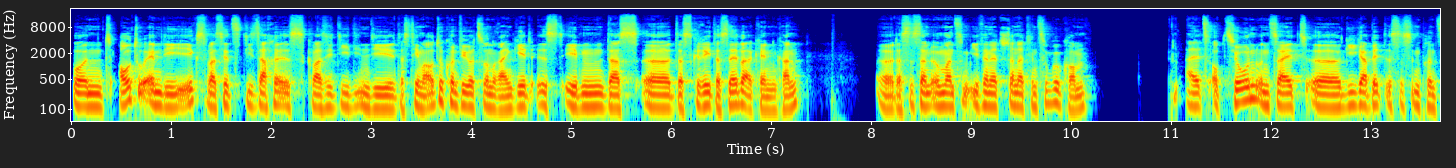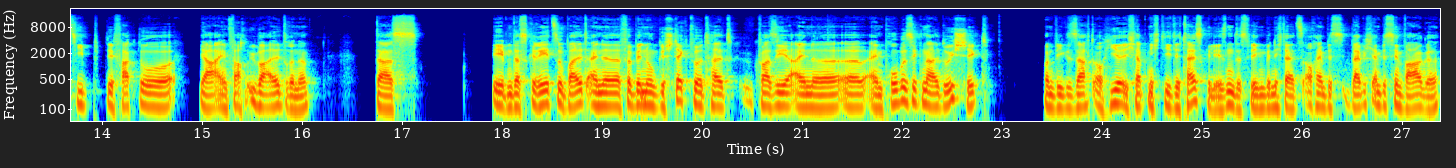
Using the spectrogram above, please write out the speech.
Und AutoMDX, was jetzt die Sache ist, quasi die, die in die, das Thema Autokonfiguration reingeht, ist eben, dass äh, das Gerät das selber erkennen kann. Äh, das ist dann irgendwann zum Ethernet-Standard hinzugekommen. Als Option und seit äh, Gigabit ist es im Prinzip de facto ja einfach überall drin, dass eben das Gerät, sobald eine Verbindung gesteckt wird, halt quasi eine, äh, ein Probesignal durchschickt. Und wie gesagt, auch hier, ich habe nicht die Details gelesen, deswegen bin ich da jetzt auch ein bisschen, bleibe ich ein bisschen vage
